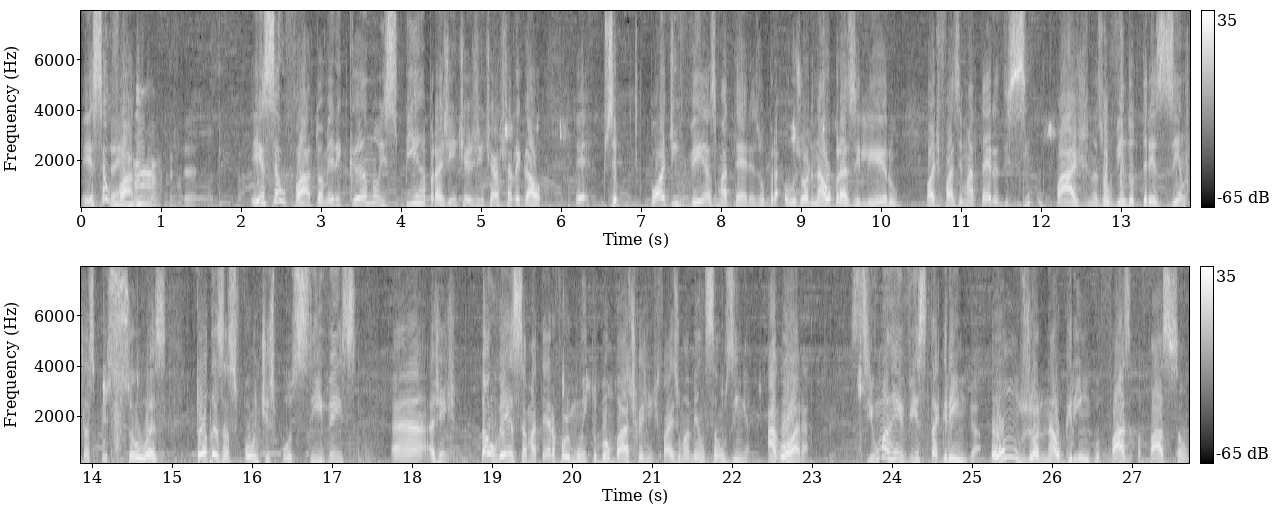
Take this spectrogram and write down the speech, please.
Esse é o Sim. fato. Esse é o fato. O americano espirra pra gente e a gente acha legal. É, você pode ver as matérias. O, o, jornal brasileiro pode fazer matéria de cinco páginas, ouvindo 300 pessoas, todas as fontes possíveis. Uh, a gente Talvez se a matéria for muito bombástica, a gente faz uma mençãozinha. Agora, se uma revista gringa ou um jornal gringo faz, façam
